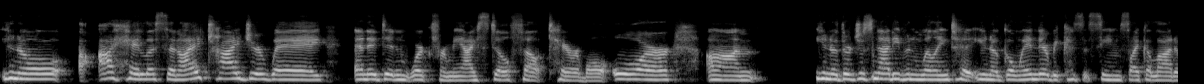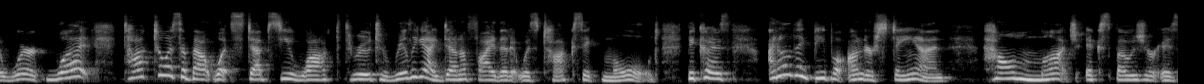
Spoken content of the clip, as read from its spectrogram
you know, I, hey, listen, I tried your way and it didn't work for me. I still felt terrible. Or, um, you know, they're just not even willing to, you know, go in there because it seems like a lot of work. What, talk to us about what steps you walked through to really identify that it was toxic mold? Because I don't think people understand how much exposure is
